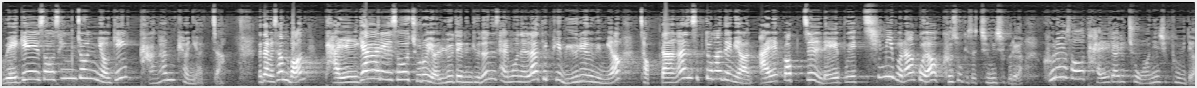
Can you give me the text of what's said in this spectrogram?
외계에서 생존력이 강한 편이었죠. 그 다음에 3번 달걀에서 주로 연류되는 균은 살모넬라 티피뮤리움이며 적당한 습도가 되면 알 껍질 내부에 침입을 하고요. 그 속에서 증식을 해요. 그래서 달걀이 주 원인 식품이 돼요.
